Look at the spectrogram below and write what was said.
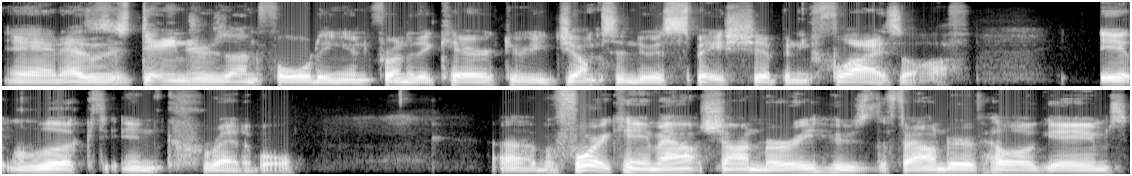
And as this danger is unfolding in front of the character, he jumps into his spaceship and he flies off. It looked incredible. Uh, before it came out, Sean Murray, who's the founder of Hello Games,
